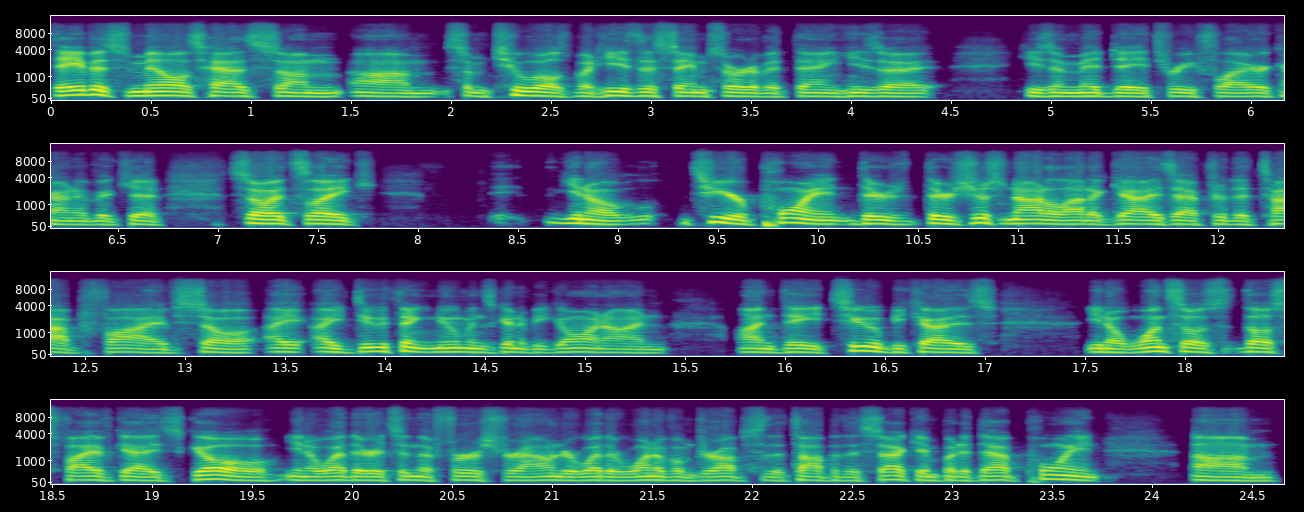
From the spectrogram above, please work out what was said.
Davis Mills has some um, some tools, but he's the same sort of a thing. He's a he's a midday three flyer kind of a kid. So it's like you know, to your point, there's there's just not a lot of guys after the top five. So I I do think Newman's going to be going on on day two because you know once those those five guys go, you know whether it's in the first round or whether one of them drops to the top of the second, but at that point, um,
